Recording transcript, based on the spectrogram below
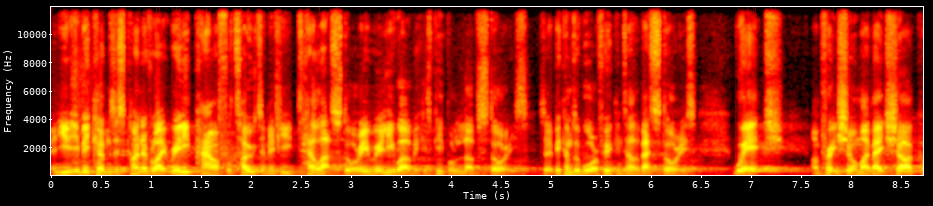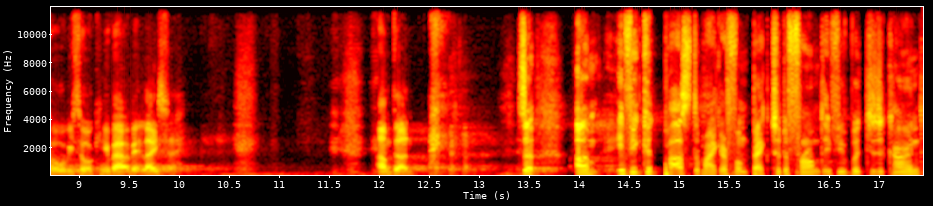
And you, it becomes this kind of like really powerful totem if you tell that story really well because people love stories. So it becomes a war of who can tell the best stories, which I'm pretty sure my mate Shardcore will be talking about a bit later. I'm done. So, um, if you could pass the microphone back to the front, if you would be kind,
